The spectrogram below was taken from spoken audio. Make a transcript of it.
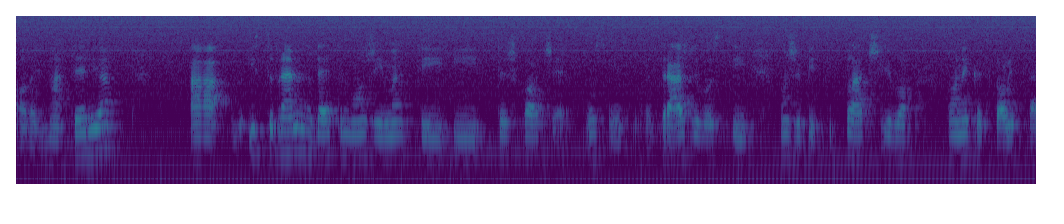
ovaj, materija, a istovremeno dete može imati i teškoće u smislu razdražljivosti, može biti plačljivo, ponekad stolica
